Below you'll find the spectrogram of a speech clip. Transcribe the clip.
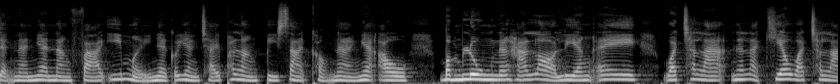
จากนั้นเนี่ยนางฟ้าอีเหมยเนี่ยก็ยังใช้พลังปีศาจของนางเนี่ยเอาบำรุงนะคะ หล่อเลี้ยงไอ้วัชระนั่นแหละเคี้ยววัชระ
